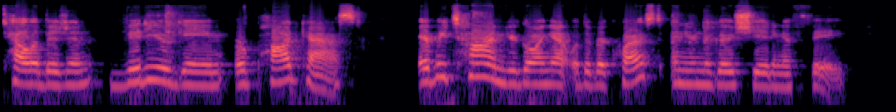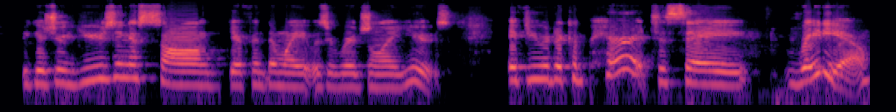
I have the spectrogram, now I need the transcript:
television, video game, or podcast, every time you're going out with a request and you're negotiating a fee because you're using a song different than the way it was originally used if you were to compare it to say radio,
